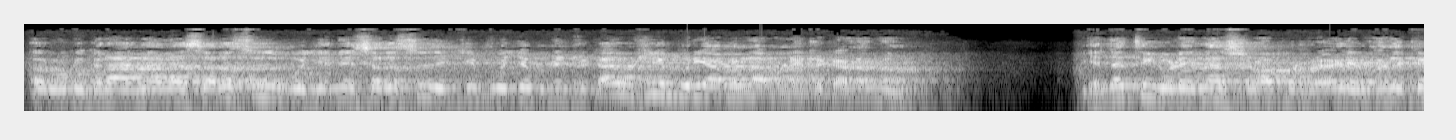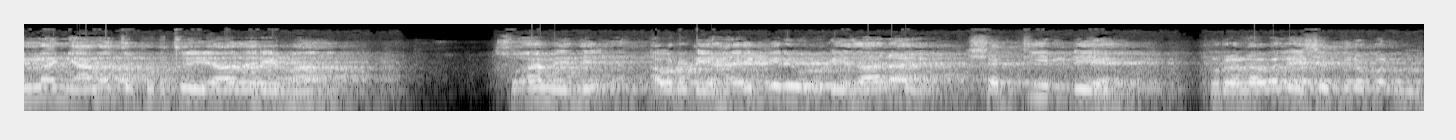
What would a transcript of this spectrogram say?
அவர் கொடுக்குறாங்க அதனால் சரஸ்வதி பூஜைன்னு சரஸ்வதிக்கு பூஜை பண்ணிட்டு இருக்கா விஷயம் புரியாமல் எல்லாம் பண்ணிட்டு இருக்காங்கன்னு என்னத்துக்கு இவ்வளோ எல்லாம் சிரமப்படுறாள் இவங்களுக்கெல்லாம் ஞானத்தை கொடுத்து யாதரியுமா சுவாமி இது அவருடைய ஹைகரிவருடைய தான சக்தியினுடைய ஒரு லெவலே சுப்பிரமன்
